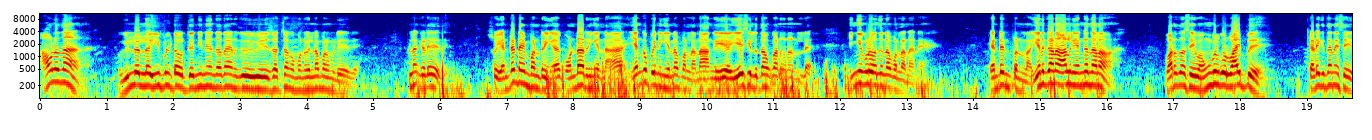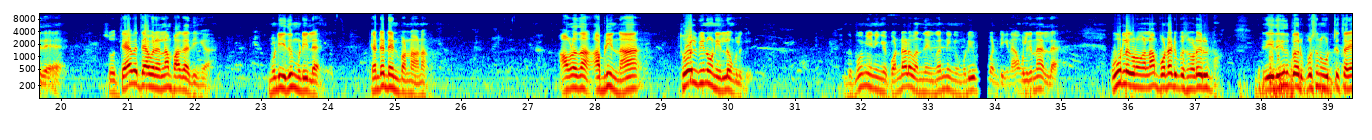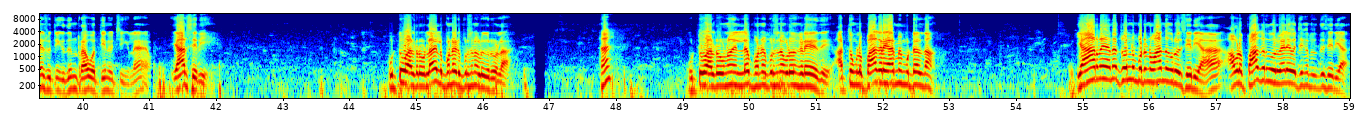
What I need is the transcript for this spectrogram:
அவ்வளோதான் இல்லை இல்லை ஈஃபில் டவர் தெரிஞ்சுனே இருந்தால் தான் எனக்கு சச்சங்கம் பண்ணுவேன் என்ன பண்ண முடியாது. இப்படிலாம் கிடையாது. ஸோ என்டர்டைன் பண்ணுறீங்க கொண்டாடுறீங்கன்னா எங்கே போய் நீங்கள் என்ன பண்ணலாம்? நான் அங்கே ஏசியில் தான் உட்காந்துக்கணும்னு இல்லை. இங்கே கூட வந்து என்ன பண்ணலாம் நான்? என்டர்டைன் பண்ணலாம். எனக்கான ஆளுங்க எங்கே இருந்தாலும் வரதான் செய்வோம் உங்களுக்கு ஒரு வாய்ப்பு கிடைக்க தானே செய்யுது. ஸோ தேவை தேவையில்லாம் பார்க்காதீங்க. முடியுது முடியல. என்டர்டைன் பண்ண ஆனால் அவ்வளோதான் அப்படின்னா தோல்வின்னு ஒன்று இல்லை உங்களுக்கு. இந்த பூமியை நீங்கள் கொண்டாட வந்தவங்கன்னு நீங்கள் முடிவு பண்ணிட்டீங்கன்னா உங்களுக்கு என்ன இல்லை? ஊரில் இருக்கிறவங்கெல்லாம் பொண்டாட்டி புருஷனோட இருக்கட்டும் இது இதுக்கு இப்போ ஒரு புருஷனை விட்டு தனியாக சுற்றிக்குதுன்றா ஒத்தின்னு வச்சிங்களேன் யார் சரி? விட்டு வாழ்கிறவளா இல்லை பொண்டாடி புருஷனை கொடுக்குறவளா? ஆ? விட்டு வாழ்றவனும் இல்லை பொண்ணை புருஷனை கூடவும் கிடையாது. அடுத்தவங்களை பார்க்குற யாருமே முட்டாள் தான். யாருன்னா என்ன சொல்லணும் போட்டுன்னு வாழ்ந்துங்கிறது சரியா? அவளை பார்க்குறது ஒரு வேலையை வச்சுங்கிறது சரியா?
